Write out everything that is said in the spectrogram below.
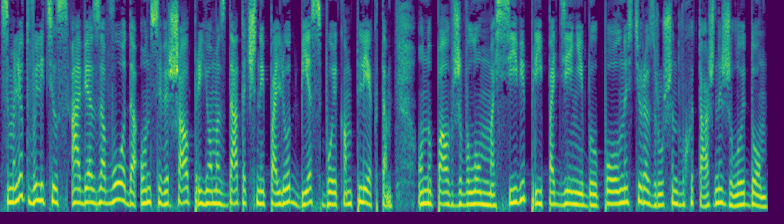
Самолет вылетел с авиазавода. Он совершал приемоздаточный полет без боекомплекта. Он упал в живлом массиве. При падении был полностью разрушен двухэтажный жилой дом.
